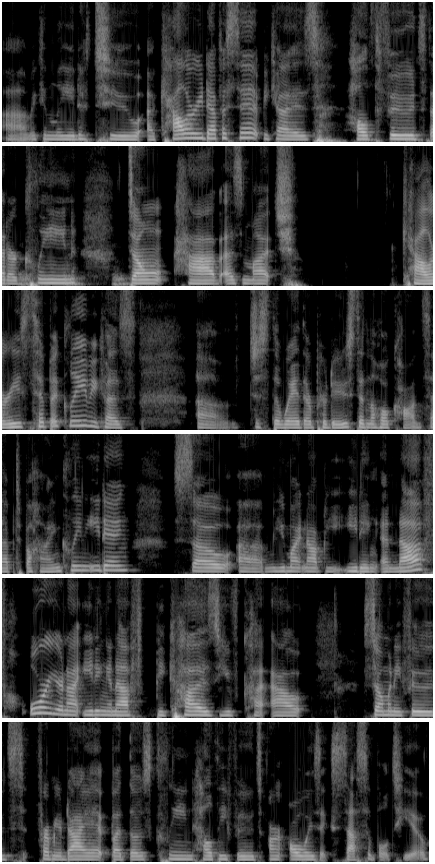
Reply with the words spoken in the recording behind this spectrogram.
Um, it can lead to a calorie deficit because health foods that are clean don't have as much calories typically because um, just the way they're produced and the whole concept behind clean eating. So um, you might not be eating enough, or you're not eating enough because you've cut out so many foods from your diet, but those clean, healthy foods aren't always accessible to you.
